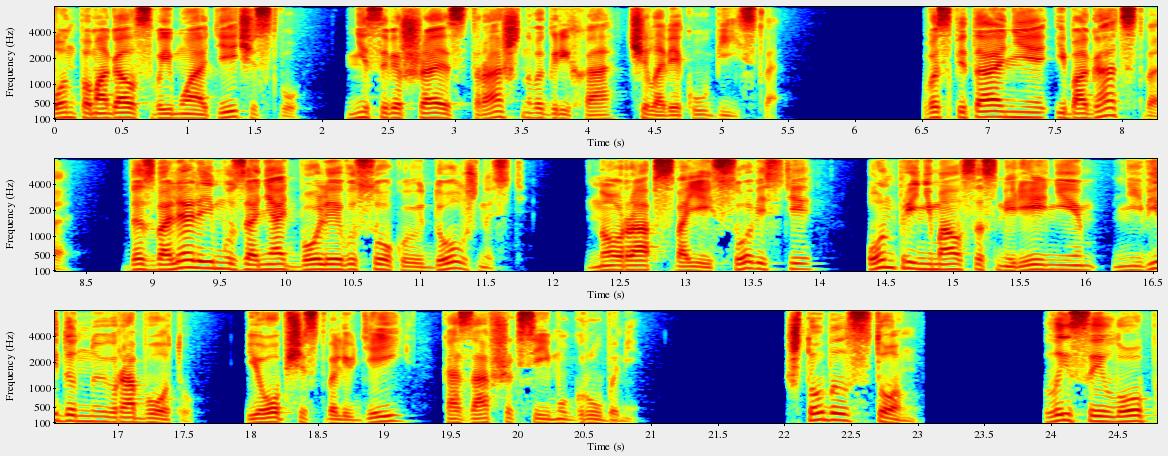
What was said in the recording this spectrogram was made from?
Он помогал своему отечеству, не совершая страшного греха человекоубийства. Воспитание и богатство дозволяли ему занять более высокую должность, но раб своей совести он принимал со смирением невиданную работу – и общество людей, казавшихся ему грубыми. Что был стон? Лысый лоб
